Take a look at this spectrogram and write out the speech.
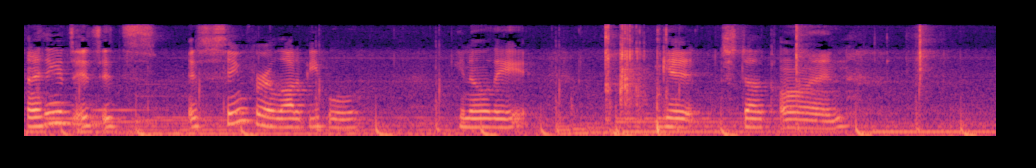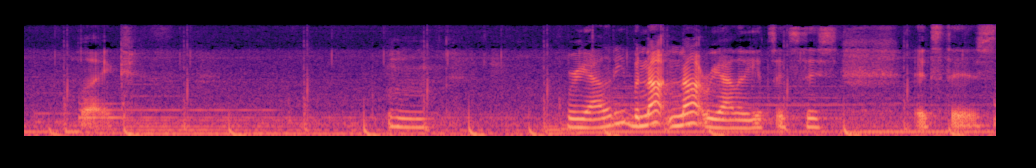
And i think it's it's it's it's the same for a lot of people. You know they get stuck on like mm, reality, but not not reality. It's it's this it's this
